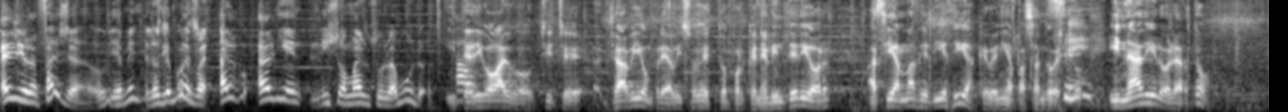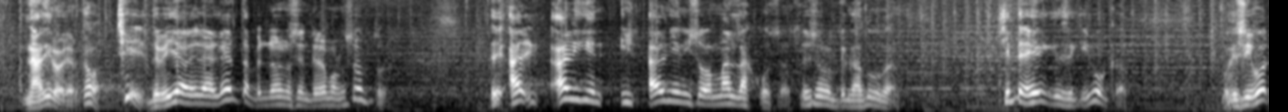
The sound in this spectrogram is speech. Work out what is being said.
Hay una falla, obviamente, no Sí, te por puede eso. fallar. Algo, alguien hizo mal su laburo. Y te digo algo, Chiche, ya había un preaviso de esto porque en el interior hacía más de 10 días que venía pasando esto. Sí. Y nadie lo alertó. Nadie lo alertó. Sí, debería haber alerta, pero no nos enteramos nosotros. Eh, al- alguien, alguien hizo mal las cosas, de eso no tengas duda. Siempre hay alguien que se equivoca. Porque si vos,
